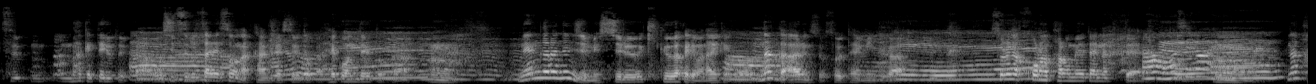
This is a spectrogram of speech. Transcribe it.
つ負けてるというか押しつぶされそうな感じがしてるとかへこんでるとか、うん、年がら年中ミスチル聴くわけではないけどなんかあるんですよそういうタイミングが。それが心のパロメーターになってあ面白いね、へなんか、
